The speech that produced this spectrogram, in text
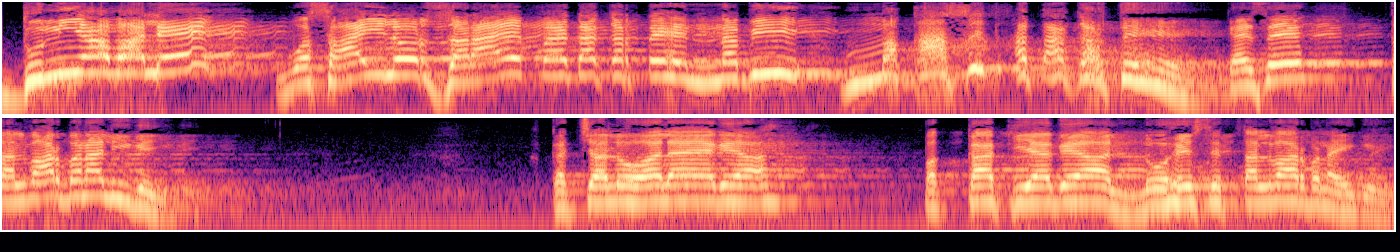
دنیا والے وسائل اور ذرائع پیدا کرتے ہیں، نبی مقاصد عطا کرتے ہیں۔ کیسے؟ تلوار بنا لی گئی۔ کچا لوہا لایا گیا، پکا کیا گیا، لوہے سے تلوار بنائی گئی۔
